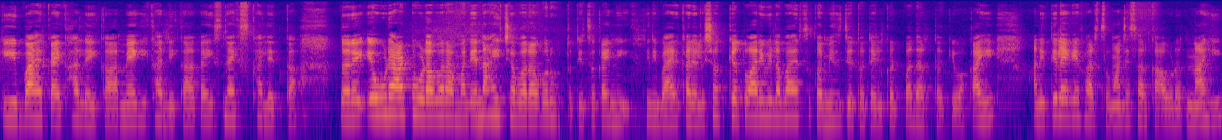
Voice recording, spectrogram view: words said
की बाहेर काय खाल्लं का मॅगी खाली का काही स्नॅक्स खालेत का? तर एवढ्या आठवडाभरामध्ये नाहीच्या बरोबर होतं. तिचं काही तिने बाहेर खाल्लेलं शक्यतो आरवीला बाहेरचं कमीच देतो तेलकट पदार्थ किंवा काही. आणि तिला काही फारसं माझ्यासारखं आवडत नाही.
